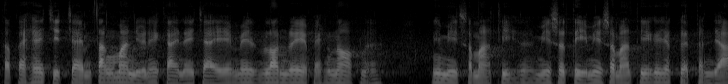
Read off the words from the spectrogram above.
ต่อไปให้จิตใจมันตั้งมั่นอยู่ในกายในใจ ไม่ล่อนเร่ไปข้างนอกนะนี่มีสมาธิมีสติมีสมาธิก็จะเกิดปัญญา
